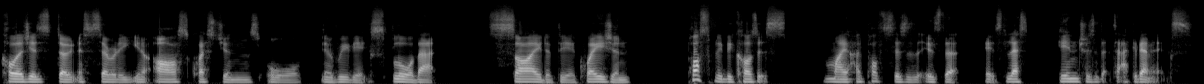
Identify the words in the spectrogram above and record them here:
colleges don't necessarily you know ask questions or you know really explore that side of the equation, possibly because it's my hypothesis is, is that it's less interesting to academics.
